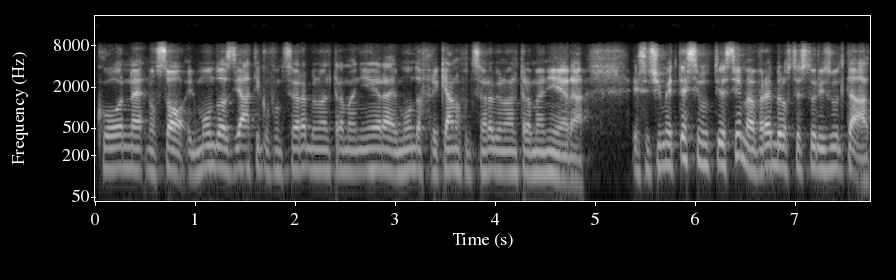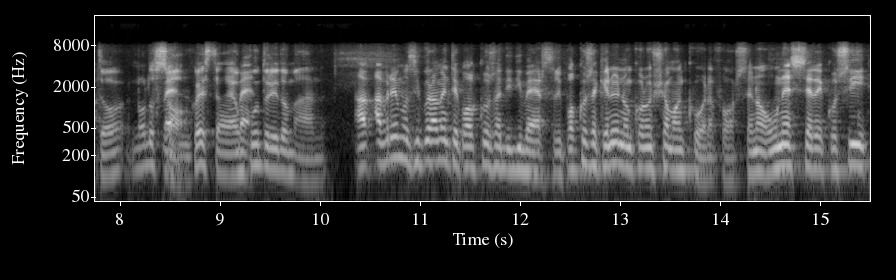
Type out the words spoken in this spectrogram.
con, non so, il mondo asiatico funzionerebbe in un'altra maniera, il mondo africano funzionerebbe in un'altra maniera e se ci mettessimo tutti assieme avrebbe lo stesso risultato? Non lo so, Bello. questo è un punto di domanda avremo sicuramente qualcosa di diverso, di qualcosa che noi non conosciamo ancora, forse, no? Un essere così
